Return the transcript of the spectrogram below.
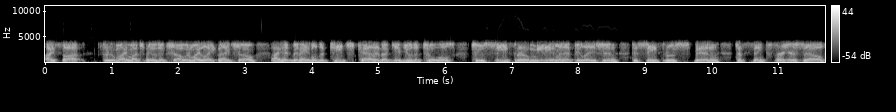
I thought through my Much Music show and my late night show, I had been able to teach Canada, give you the tools to see through media manipulation, to see through spin, to think for yourself,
